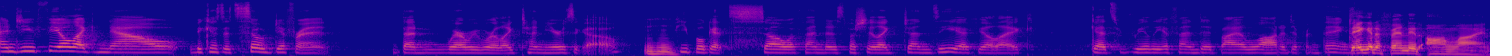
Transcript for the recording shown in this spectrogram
And do you feel like now, because it's so different than where we were like 10 years ago, Mm-hmm. people get so offended, especially like Gen Z, I feel like gets really offended by a lot of different things. They get offended online.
